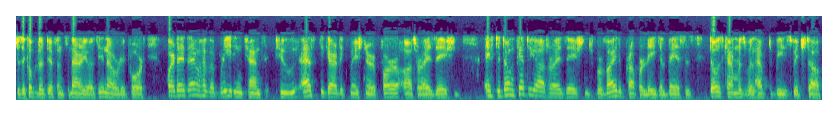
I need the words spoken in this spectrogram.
There's a couple of different scenarios in our report where they now have a breathing chance to ask the Garda Commissioner for authorisation. If they don't get the authorisation to provide a proper legal basis, those cameras will have to be switched off.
